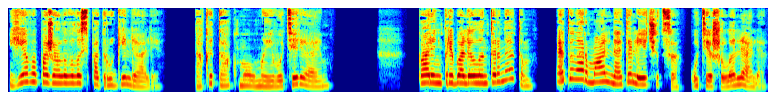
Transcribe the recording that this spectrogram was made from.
Ева пожаловалась подруге Ляле. Так и так, мол, мы его теряем. «Парень приболел интернетом? Это нормально, это лечится», — утешила Ляля.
